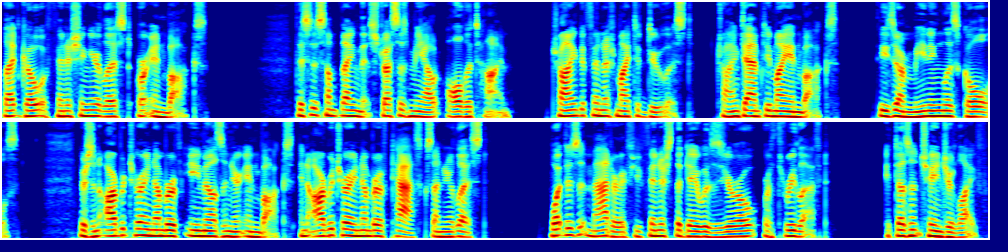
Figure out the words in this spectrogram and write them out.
Let go of finishing your list or inbox. This is something that stresses me out all the time. Trying to finish my to do list, trying to empty my inbox. These are meaningless goals. There's an arbitrary number of emails in your inbox, an arbitrary number of tasks on your list. What does it matter if you finish the day with zero or three left? It doesn't change your life.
